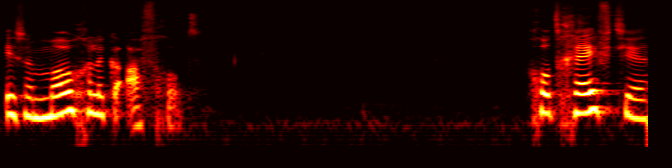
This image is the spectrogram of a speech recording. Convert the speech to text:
is een mogelijke afgod. God geeft je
